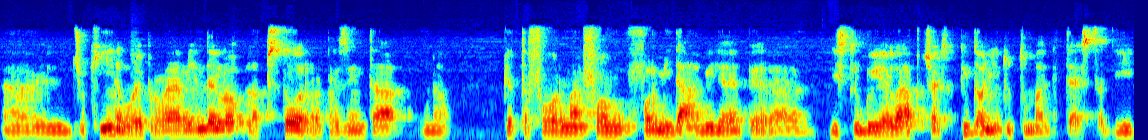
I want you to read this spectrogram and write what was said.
uh, il giochino, vuole provare a venderlo, l'App Store rappresenta una piattaforma for- formidabile per uh, distribuire l'app, cioè ti togli tutto il mal di testa di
